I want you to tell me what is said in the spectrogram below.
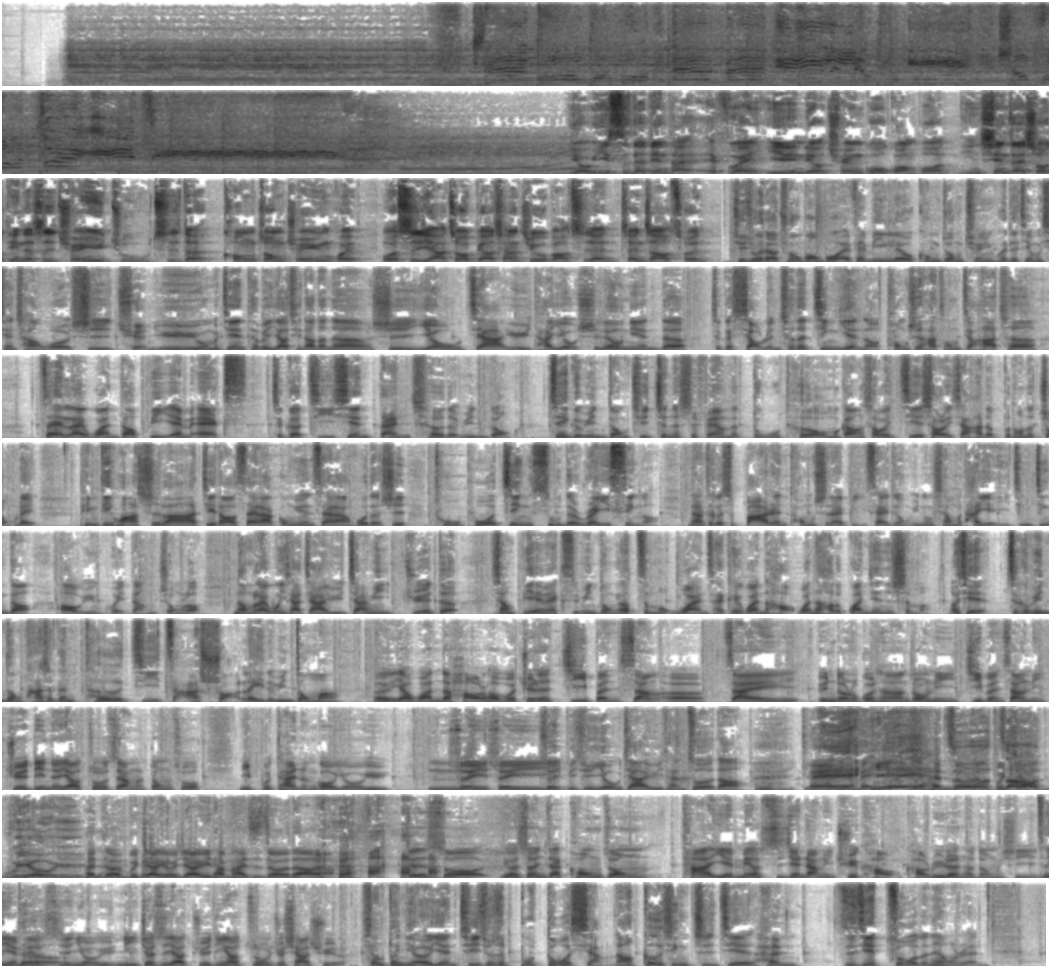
有意思的电台 FM 一零六全国广播，您现在收听的是全域主持的空中全运会，我是亚洲标枪纪录保持人郑兆春。继续回到全国广播 FM 一零六空中全运会的节目现场，我是全域。我们今天特别邀请到的呢是尤佳玉，他有十六年的这个小轮车的经验哦，同时他从脚踏车再来玩到 BMX 这个极限单车的运动。这个运动其实真的是非常的独特。我们刚刚稍微介绍了一下它的不同的种类：平地花式啦、街道赛啦、公园赛啦，或者是土坡竞速的 racing 哦。那这个是八人同时来比赛这种运动项目，它也已经进到奥运会当中了。那我们来问一下佳玉，佳玉你觉得像 BMX 运动要怎么玩才可以玩得好？玩得好的关键是什么？而且这个运动它是跟特技杂耍类的运动吗？呃，要玩得好的话，我觉得基本上呃，在运动的过程当中，你基本上你决定了要做这样的动作，你不太能够犹豫。嗯，所以所以所以必须尤佳玉才能做得到。哎、欸，也也很多人不叫不犹豫，很多人不叫尤佳玉，他们还是做得到了。就是说，有时候你在空中，他也没有时间让你去考考虑任何东西，你也没有时间犹豫，你就是要决定要做就下去了。像对你而言，其实就是不多想，然后个性直接，很直接做的那种人。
